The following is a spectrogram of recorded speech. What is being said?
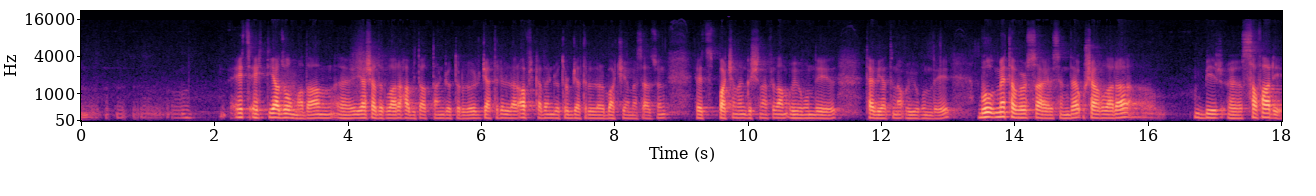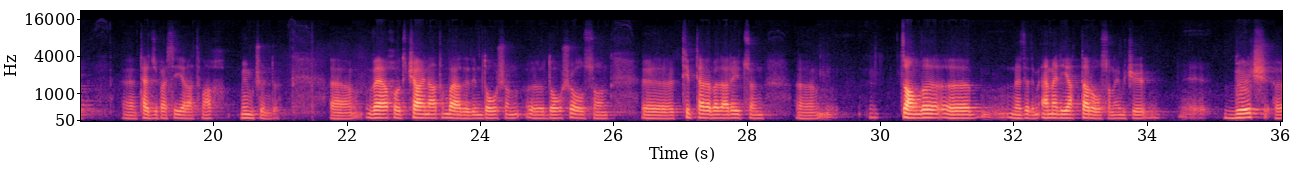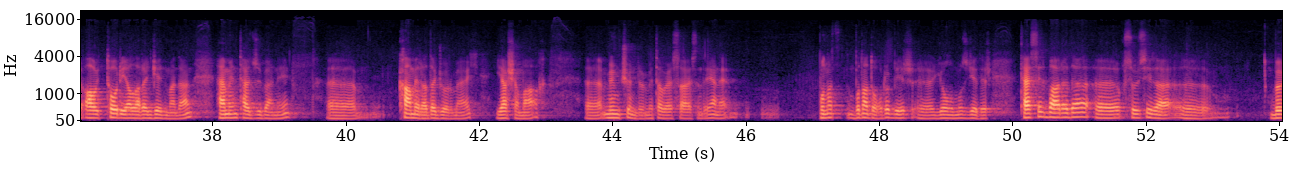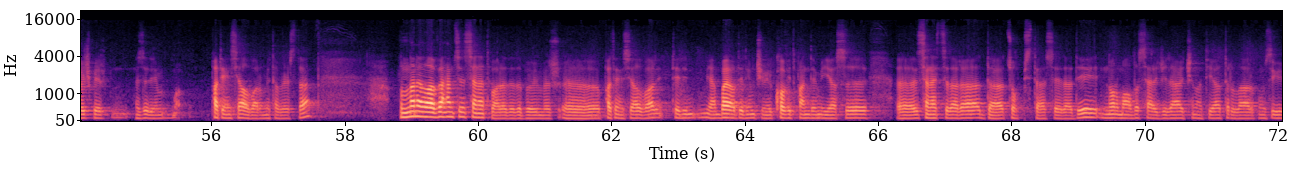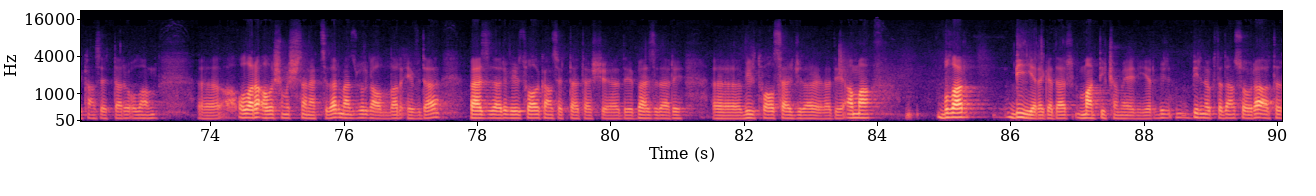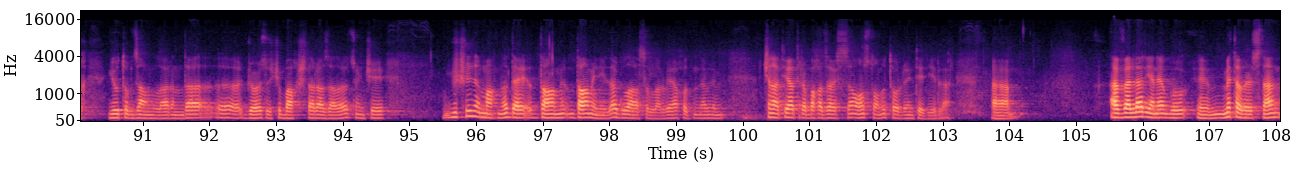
heç ehtiyac olmadan e, yaşadıkları habitatdan götürülür, gətirirlər, Afrikadan götürüb gətirirlər Bakıya məsəl üçün. Heç Bakının qışına filan uyğun deyil, təbiətinə uyğun deyil. Bu metaverse sayəsində uşaqlara bir e, safari təcrübəsi yaratmaq mümkündür və yaxud kainatın bayaq dediyim doğuşun doğuşu olsun, tibb tələbələri üçün canlı necə deyim, əməliyyatlar olsun, yəni ki, böyük auditoriyalara getmədən həmin təcrübəni kamerada görmək, yaşamaq mümkündür metaverse sayəsində. Yəni buna buna doğru bir yolumuz gedir. Təhsil barədə xüsusilə böyük bir necə deyim, potensial var metaverse-də. Bundan əlavə həmçinin sənət barədə də böyük bir e, potensial var. Dedim, yəni bayaq dediyim kimi Covid pandemiyası e, sənətçilərə də çox pis təsir elədi. Normalda sərgilər, kinoteatrlar, musiqi konsertləri olan e, onlara alışmış sənətçilər məcbur qaldılar evdə. Bəziləri virtual konsertlər təşkil etdi, bəziləri e, virtual sərgilər elədi. Amma bunlar bir yerə qədər maddi kömək eləyir. Bir, bir nöqtədən sonra artıq YouTube canlılarında e, görürsüz ki, baxışlar azalır, çünki yüklü mahnı davam davam edirlər, qulaq asırlar və yaxud nə bilim kinoteatra baxacaqsınızsa, onsuz da onu torrent edirlər. Ə, əvvəllər yəni bu e, metaverse-dən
